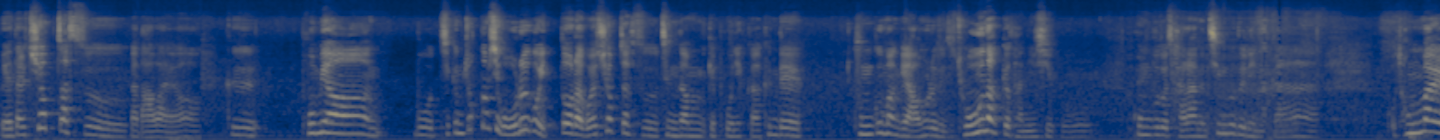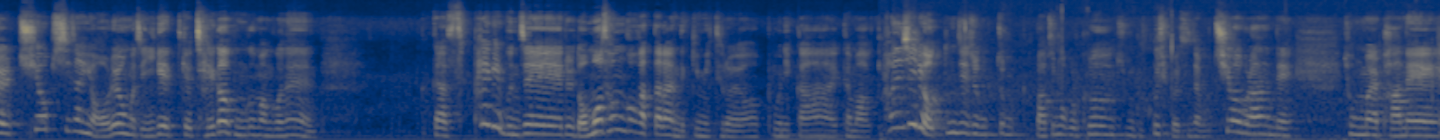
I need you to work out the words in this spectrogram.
매달 취업자 수가 나와요. 그 보면 뭐 지금 조금씩 오르고 있더라고요. 취업자 수 증감 이렇게 보니까. 근데 궁금한 게 아무래도 이제 좋은 학교 다니시고 공부도 잘하는 친구들이니까 정말 취업 시장이 어려운 거지. 이게 제가 궁금한 거는 그러니까 스펙의 문제를 넘어선 것 같다라는 느낌이 들어요. 보니까 그러니까 막 현실이 어떤지 좀 좀 마지막으로 그런 좀 묻고 싶어요. 진짜 뭐 취업을 하는데 정말 반에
